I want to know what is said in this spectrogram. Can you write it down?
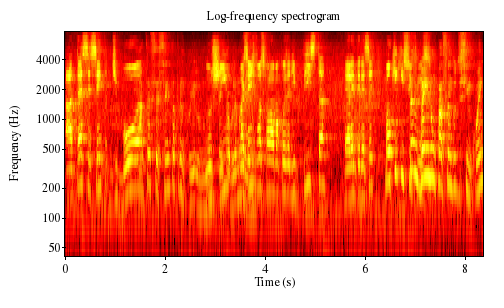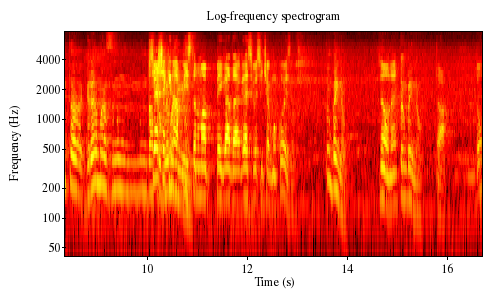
até 60 de boa. Até 60 tranquilo, não luxinho, tem problema Mas nenhum. se a gente fosse falar uma coisa de pista, era interessante. Mas o que, que isso Também influencia? não passando de 50 gramas, não, não dá Você acha que na nenhum. pista, numa pegada agressiva, vai sentir alguma coisa? Também não. Não, né? Também não. Tá. Então,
